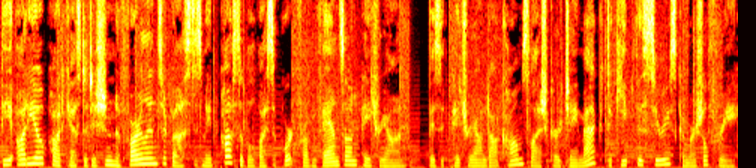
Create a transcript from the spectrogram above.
The audio podcast edition of Farlands or Bust is made possible by support from fans on Patreon. Visit patreon.com slash kurtjmac to keep this series commercial free.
